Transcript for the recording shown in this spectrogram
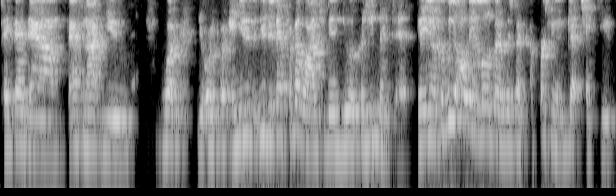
take that down. That's not you what you and you you do that for the likes. You didn't do it because you meant it. You know, because we all need a little bit of it's like a person can gut check you.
